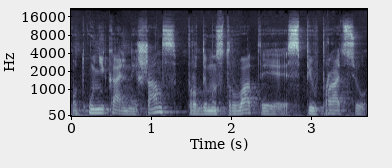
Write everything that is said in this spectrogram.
от унікальний шанс продемонструвати співпрацю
